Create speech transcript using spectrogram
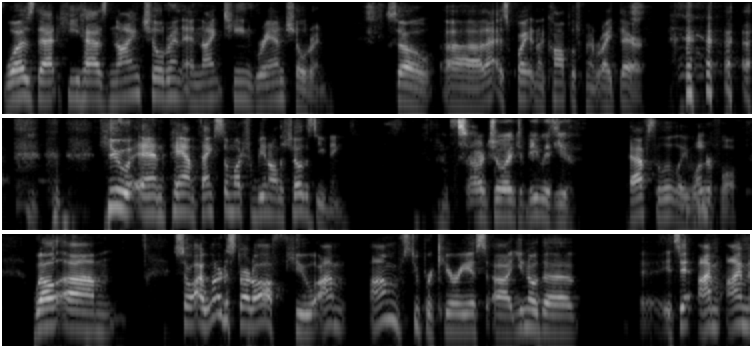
was that he has nine children and 19 grandchildren. So uh, that is quite an accomplishment right there. Hugh and Pam, thanks so much for being on the show this evening. It's our joy to be with you. Absolutely. Wonderful. Well, um, so I wanted to start off, Hugh. I'm I'm super curious. Uh, you know, the it's I'm I'm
